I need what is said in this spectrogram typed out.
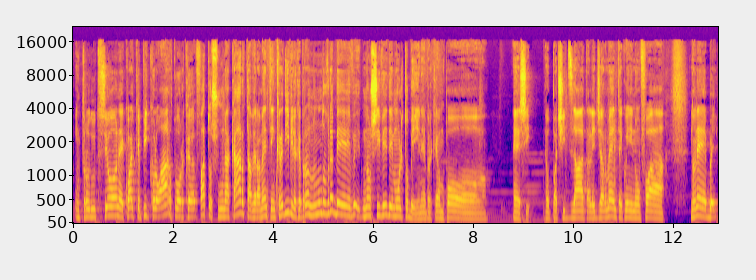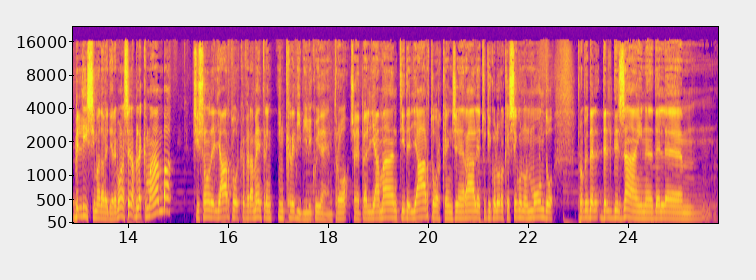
introduzione, qualche piccolo artwork fatto su una carta veramente incredibile che però non dovrebbe, non si vede molto bene perché è un po'... Eh sì, è opacizzata leggermente, quindi non fa... non è bellissima da vedere. Buonasera Black Mamba, ci sono degli artwork veramente incredibili qui dentro, cioè per gli amanti degli artwork in generale, tutti coloro che seguono il mondo proprio del, del design, del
